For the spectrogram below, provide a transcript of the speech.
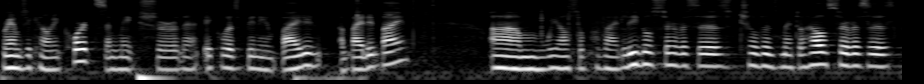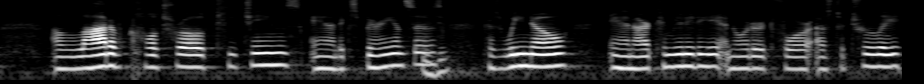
Ramsey County courts and makes sure that ICWA is being abided, abided by. Um, we also provide legal services, children's mental health services, a lot of cultural teachings and experiences, mm-hmm. because we know in our community, in order for us to truly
